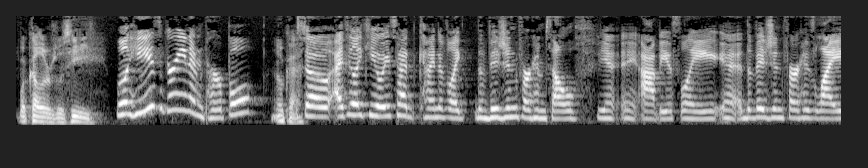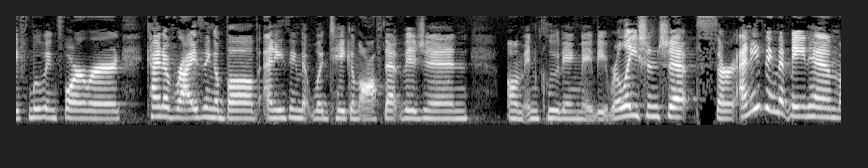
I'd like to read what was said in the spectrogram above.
what colors was he? Well, he's green and purple. Okay. So I feel like he always had kind of like the vision for himself, obviously, the vision for his life moving forward, kind of rising above anything that would take him off that vision, um, including maybe relationships or anything that made him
